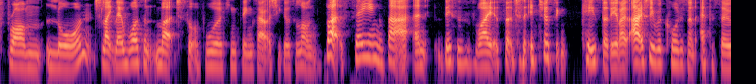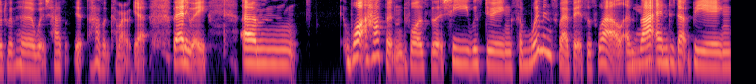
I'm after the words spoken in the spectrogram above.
from launch like there wasn't much sort of working things out as she goes along but saying that and this is why it's such an interesting case study and i actually recorded an episode with her which has it hasn't come out yet but anyway um what happened was that she was doing some women's wear bits as well and Yeah. that ended up being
